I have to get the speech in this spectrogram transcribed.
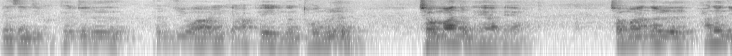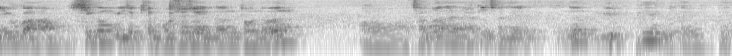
그래서 이제 그 편지를 편지와 이게 앞에 있는 돈을 저만을 해야 돼요. 저만을 하는 이유가 지금 이렇게 모셔져 있는 돈은 어, 저만을 하기 전에는 위패입니다. 위패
